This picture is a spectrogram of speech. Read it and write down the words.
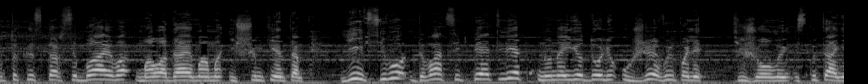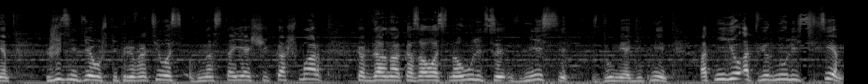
Кутыкыс Карсыбаева – молодая мама из Шимкента. Ей всего 25 лет, но на ее долю уже выпали тяжелые испытания. Жизнь девушки превратилась в настоящий кошмар, когда она оказалась на улице вместе с двумя детьми. От нее отвернулись все,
